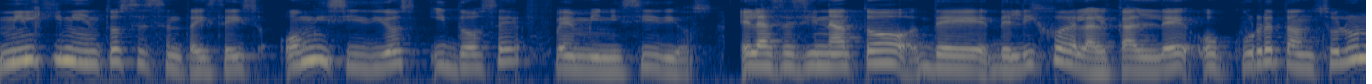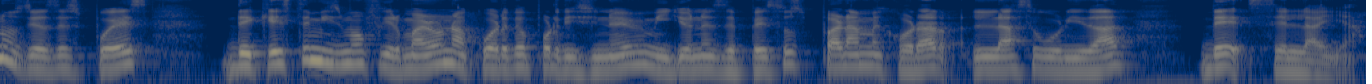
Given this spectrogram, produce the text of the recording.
1.566 homicidios y 12 feminicidios. El asesinato del hijo del alcalde ocurre tan solo unos días después de que este mismo firmara un acuerdo por 19 millones de pesos para mejorar la seguridad de Celaya.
